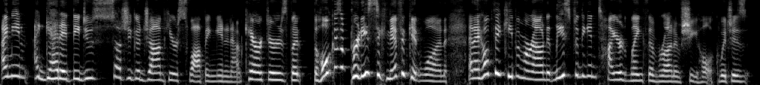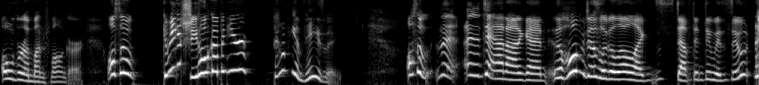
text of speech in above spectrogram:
I mean, I get it, they do such a good job here swapping in and out characters, but the Hulk is a pretty significant one, and I hope they keep him around at least for the entire length of run of She Hulk, which is over a month longer. Also, can we get She Hulk up in here? That would be amazing. Also, the, uh, to add on again, the Hulk does look a little like stuffed into his suit. I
